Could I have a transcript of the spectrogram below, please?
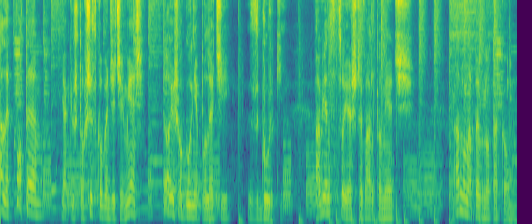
ale potem, jak już to wszystko będziecie mieć, to już ogólnie poleci z górki. A więc co jeszcze warto mieć? Ano na pewno taką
